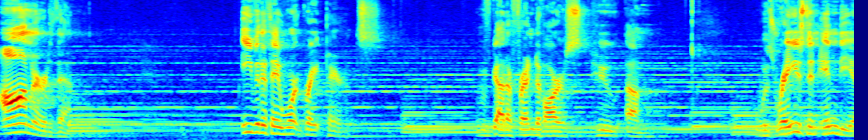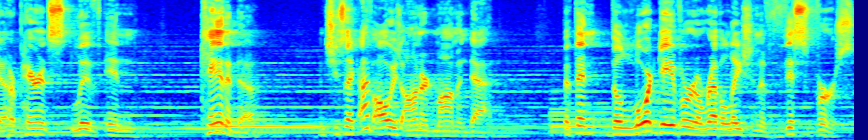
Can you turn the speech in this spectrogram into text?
honor them, even if they weren't great parents. We've got a friend of ours who um, was raised in India. Her parents live in Canada, and she's like, I've always honored mom and dad. But then the Lord gave her a revelation of this verse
